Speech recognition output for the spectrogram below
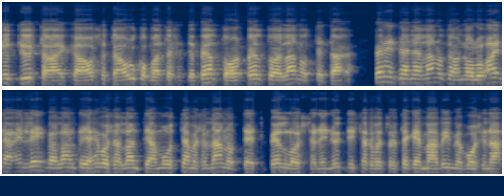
nyt yhtä aikaa ostetaan ulkomailta sitten peltoa, peltoa lannoitteita. Perinteinen lannoite on ollut aina lehmän lanta ja hevosen lanta ja muut tämmöiset lannoitteet pelloissa, niin nyt niistä ruvettu tekemään viime vuosina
